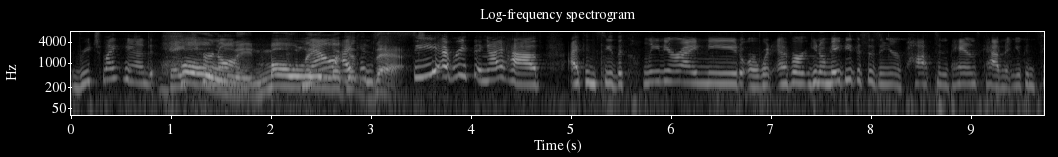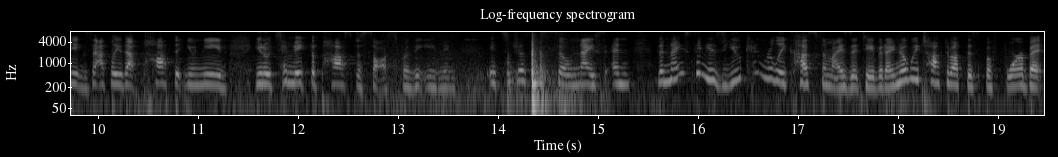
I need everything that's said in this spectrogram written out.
reach my hand, they Holy turn on. Holy moly, now look I at can that. see everything I have. I can see the cleaner I need or whatever. You know, maybe this is in your pots and pans cabinet. You can see exactly that pot that you need, you know, to make the pasta sauce for the evening. It's just so nice. And the nice thing is you can really customize it, David. I know we talked about this before, but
